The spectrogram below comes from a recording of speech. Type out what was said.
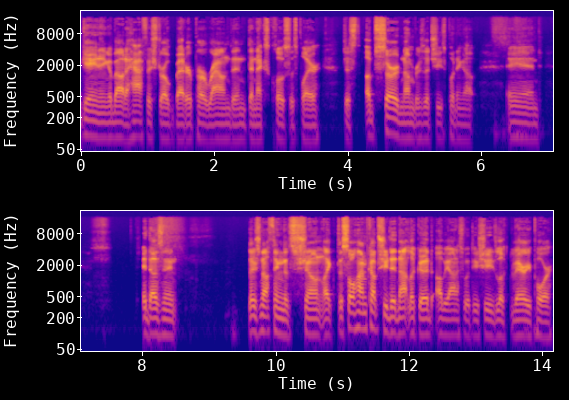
gaining about a half a stroke better per round than the next closest player just absurd numbers that she's putting up. And it doesn't, there's nothing that's shown. Like the Solheim Cup, she did not look good. I'll be honest with you. She looked very poor,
